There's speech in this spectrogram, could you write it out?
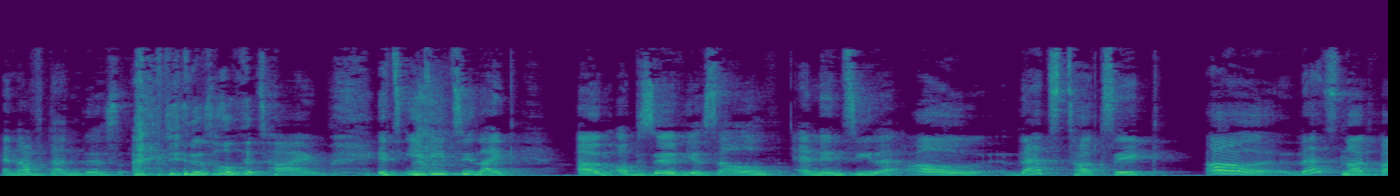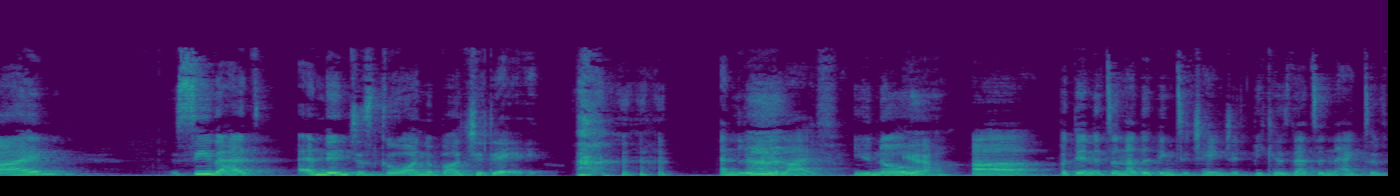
and i've done this i do this all the time it's easy to like um, observe yourself and then see that oh that's toxic oh that's not fine see that and then just go on about your day and live your life you know? Yeah. uh but then it's another thing to change it because that's an active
